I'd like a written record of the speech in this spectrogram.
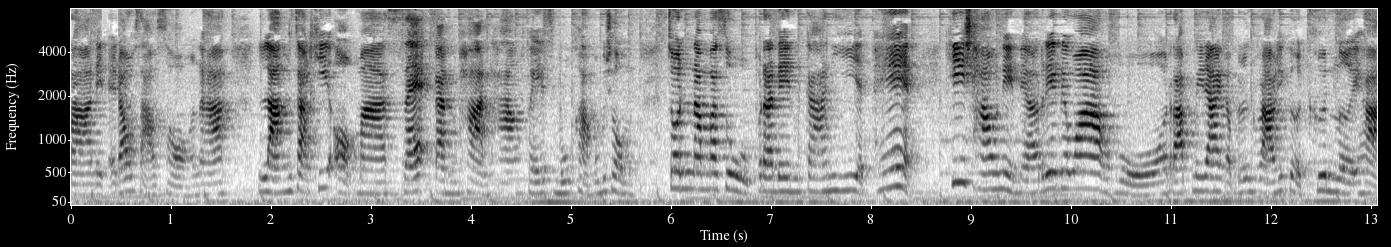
ราเน็ตไอดอลสาวสองนะคะ หลังจากที่ออกมาแซะกันผ่านทาง Facebook ค่ะคุณผู้ชม จนนำมาสู่ประเด็นการเหยียดเพศ ที่ชาวเน็ตเนี่ยเรียกได้ว่าโอ้โหรับไม่ได้กับเรื่องราวที่เกิดขึ้นเลยค่ะ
